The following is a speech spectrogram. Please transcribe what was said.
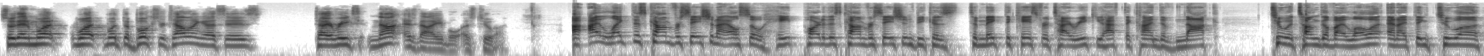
So then what what what the books are telling us is Tyreek's not as valuable as Tua. I, I like this conversation. I also hate part of this conversation because to make the case for Tyreek, you have to kind of knock Tua Tagovailoa, and I think Tua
